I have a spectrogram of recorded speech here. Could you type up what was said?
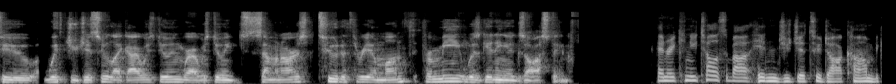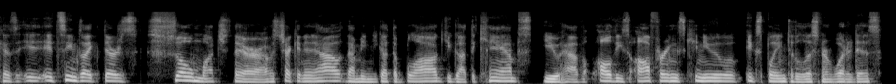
to with jujitsu, like I was doing, where I was doing seminars two to three a month, for me, it was getting exhausting. Henry, can you tell us about hiddenjujitsu.com? Because it, it, seems like there's so much there. I was checking it out. I mean, you got the blog, you got the camps, you have all these offerings. Can you explain to the listener what it is?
